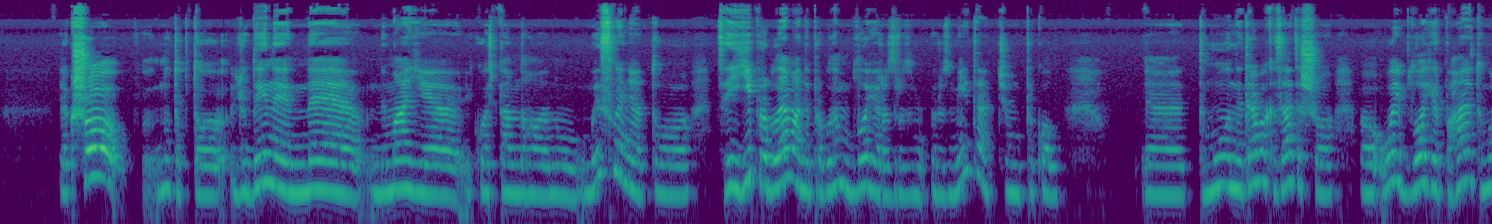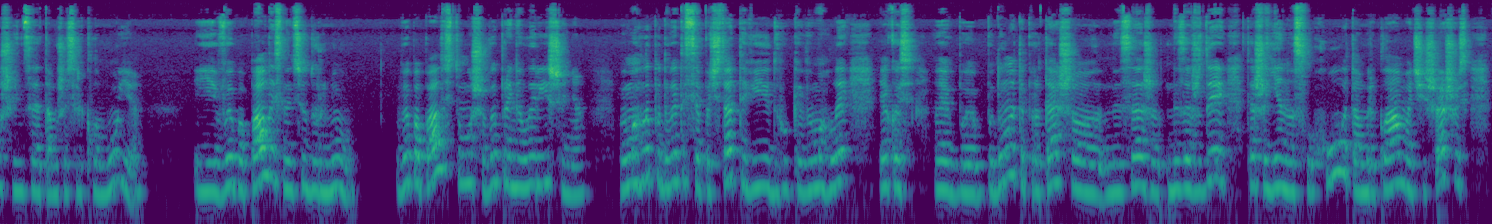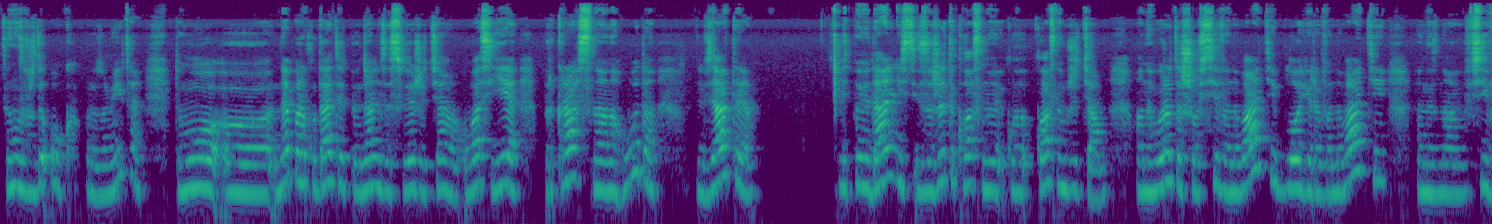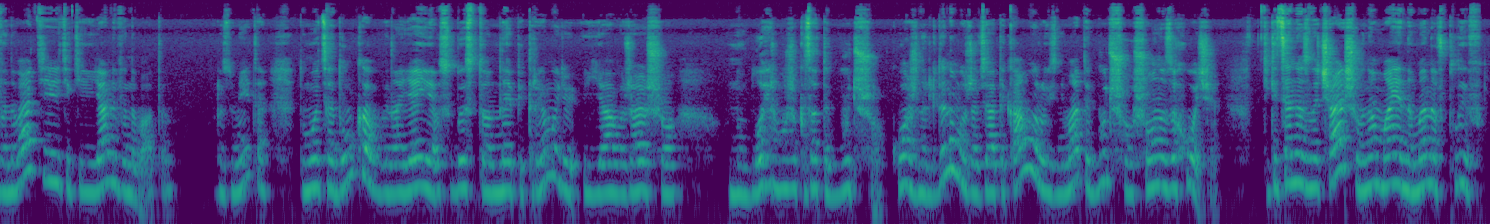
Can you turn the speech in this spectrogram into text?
Якщо ну, тобто, людини не, немає якогось певного ну, мислення, то це її проблема, а не проблема блогера. Розумієте, в чому прикол? Е, Тому не треба казати, що ой, блогер поганий, тому що він це там щось рекламує. І ви попались на цю дурню. Ви попались, тому що ви прийняли рішення. Ви могли подивитися, почитати відгуки, ви могли якось ну, якби, подумати про те, що не завжди те, що є на слуху, там реклама чи ще щось, це не завжди ок, розумієте? Тому е, не перекладайте відповідальність за своє життя. У вас є прекрасна нагода взяти. Відповідальність і зажити класним, класним життям, а не говорити, що всі винуваті, блогери винуваті, я не знаю, всі винуваті, тільки я не винувата. Розумієте? Тому ця думка, вона я її особисто не підтримую, і я вважаю, що ну, блогер може казати будь-що. Кожна людина може взяти камеру і знімати будь-що, що вона захоче. Тільки це не означає, що вона має на мене вплив.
